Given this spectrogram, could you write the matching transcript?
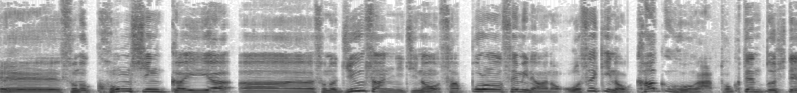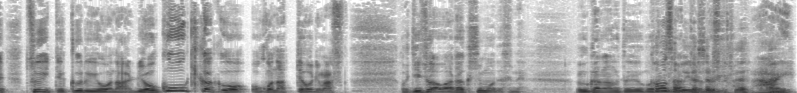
えー、その懇親会や、あその13日の札幌のセミナーのお席の確保が特典としてついてくるような旅行企画を行っております。実は私もですね、伺うということになってるんですね。はい。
